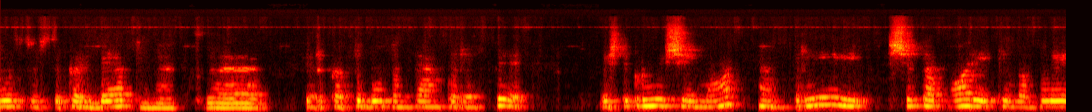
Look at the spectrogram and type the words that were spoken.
jūs susikalbėtumėt ir kad tu būtum ten, kur esi iš tikrųjų šeimos centrai šitą poreikį labai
